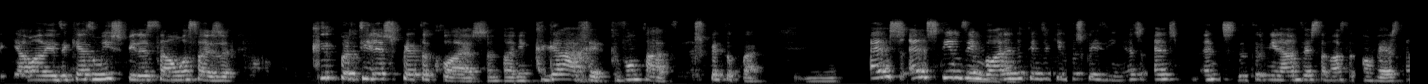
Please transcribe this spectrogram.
aqui há uma dizer que és uma inspiração, ou seja, que partilha espetacular, António, que garra, que vontade, espetacular. Uhum. Antes, antes de irmos embora, ainda temos aqui duas coisinhas, antes, antes de terminarmos esta nossa conversa.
